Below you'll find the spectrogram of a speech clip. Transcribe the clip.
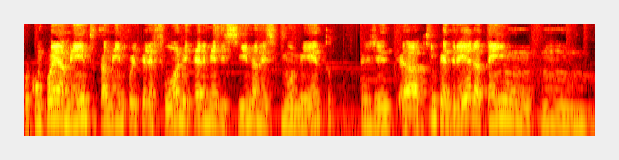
acompanhamento também por telefone, telemedicina nesse momento. A gente, aqui em Pedreira tem um, um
